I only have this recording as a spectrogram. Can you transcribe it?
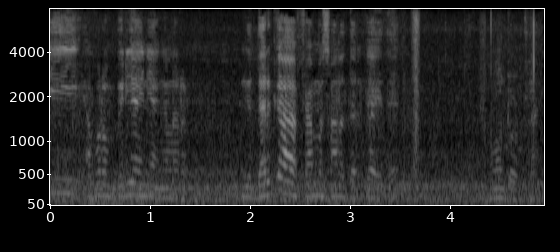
டீ அப்புறம் பிரியாணி அங்கெல்லாம் இருக்கும். இங்கே தர்கா ஃபேமஸான தர்கா இது. மவுண்ட் ரோட்டில்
